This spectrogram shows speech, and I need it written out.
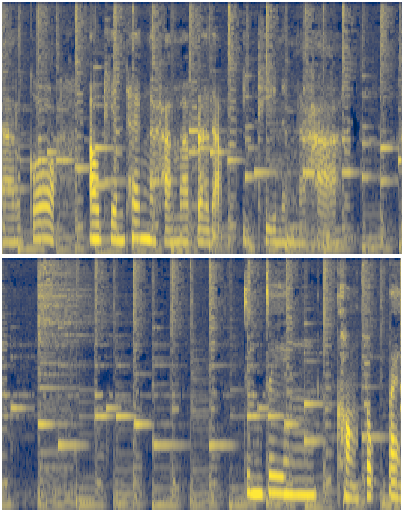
นะ แล้วก็เอาเทียนแท่งนะคะ มาประดับอีกทีหนึ่งนะคะ จริงๆของตกแต่ง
